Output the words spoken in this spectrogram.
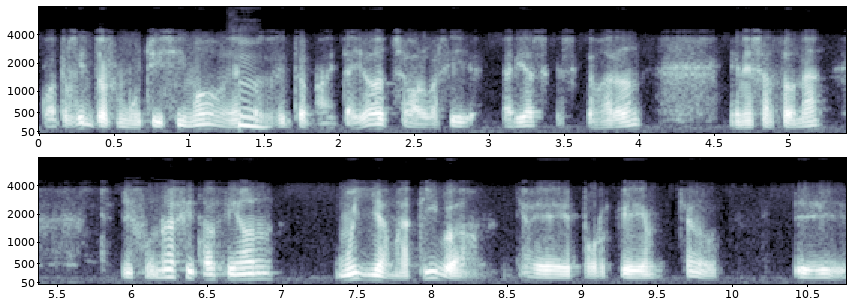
400 muchísimo, eh, 498 o algo así, hectáreas que se quemaron en esa zona. Y fue una situación muy llamativa, eh, porque, claro, eh,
